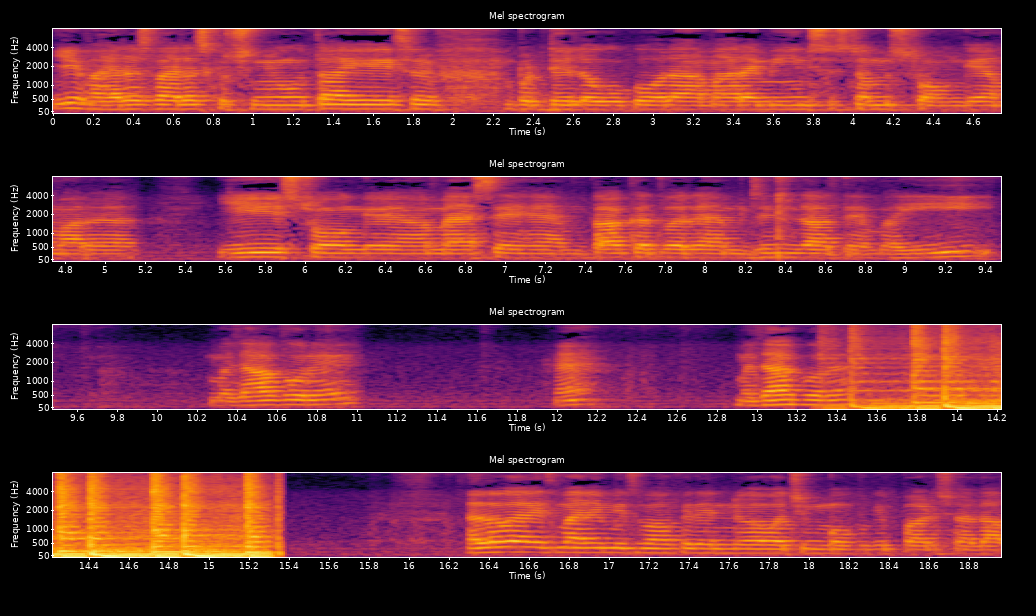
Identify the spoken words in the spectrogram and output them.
ये वायरस वायरस कुछ नहीं होता, ये सिर्फ़ बुढ़े लोगों को हो रहा हमारा इम्यून सिस्टम स्ट्रांग है, हमारा ये स्ट्रांग है, हम ऐसे हैं, हम ताकतवर हैं, हम जिन जाते हैं। भाई, मज़ाक हो रहे हैं? मज़ाक हो रहा है? Hello guys my name is Mofid and you are watching Mofo की पाठशाला।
